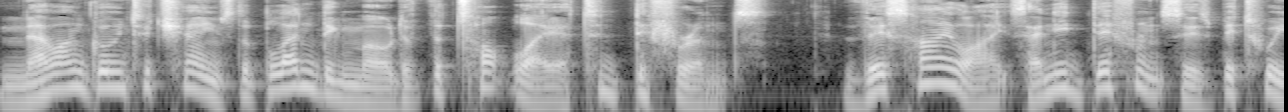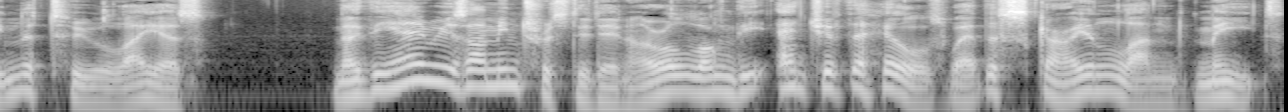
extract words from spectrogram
Now I'm going to change the blending mode of the top layer to difference. This highlights any differences between the two layers. Now the areas I'm interested in are along the edge of the hills where the sky and land meet.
